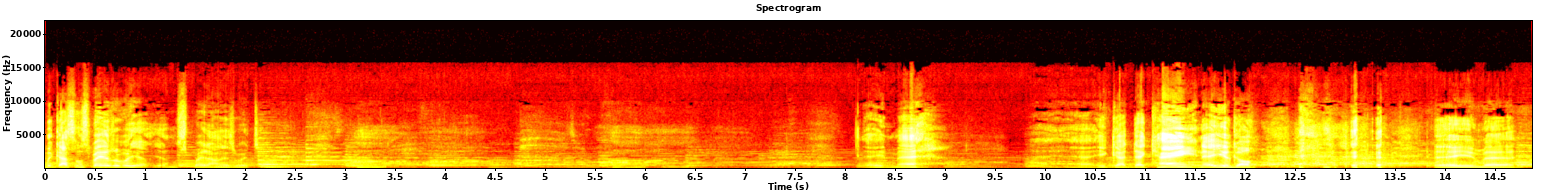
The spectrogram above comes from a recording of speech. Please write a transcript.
we got some sprays over here. Yeah, I'm spray down this way too. Mm-hmm. Mm-hmm. Amen. Yeah, he got that cane. There you go. Amen.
